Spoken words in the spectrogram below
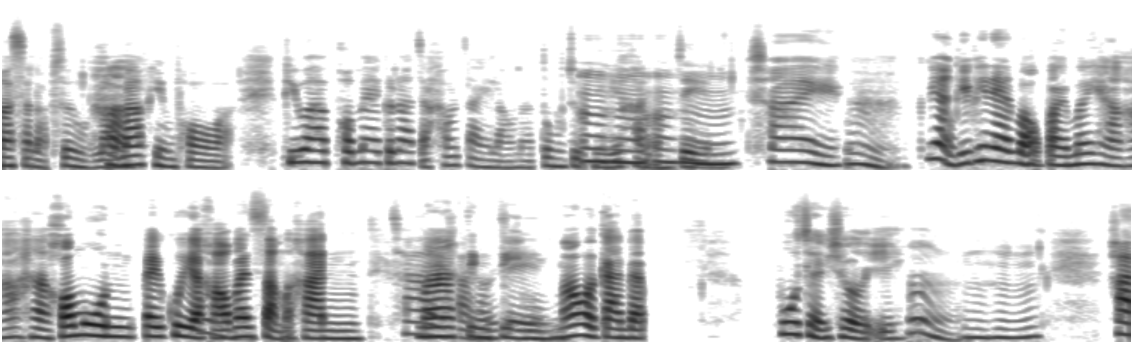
มาสนับสนุนเราค่ะมากเพียงพออะพี่ว่าพ่อแม่ก็น่าจะเข้าใจเรานะตรงจุดนี้ค่ะน้องเจนอืมใช่อืมก็อย่างที่พี่แนนบอกไปเมื่อกี้ค่ะหาข้อมูลไปคุยกับเขาอืมมันสำคัญใช่มากค่ะจน้องเจริงนๆมากกว่าการแบบพูดเฉยอืมๆอือหือค่ะ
